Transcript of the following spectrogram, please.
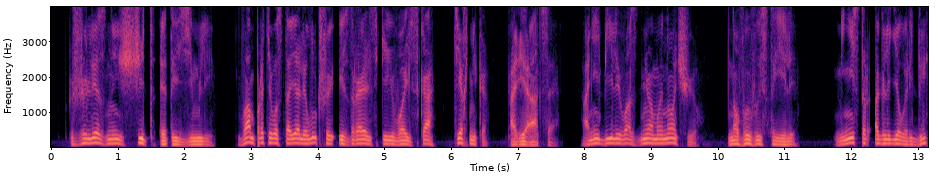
— железный щит этой земли. Вам противостояли лучшие израильские войска, техника, авиация. Они били вас днем и ночью, но вы выстояли». Министр оглядел ряды,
